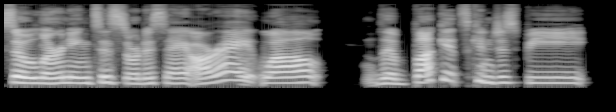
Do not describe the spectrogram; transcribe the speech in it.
So learning to sort of say, all right, well, the buckets can just be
